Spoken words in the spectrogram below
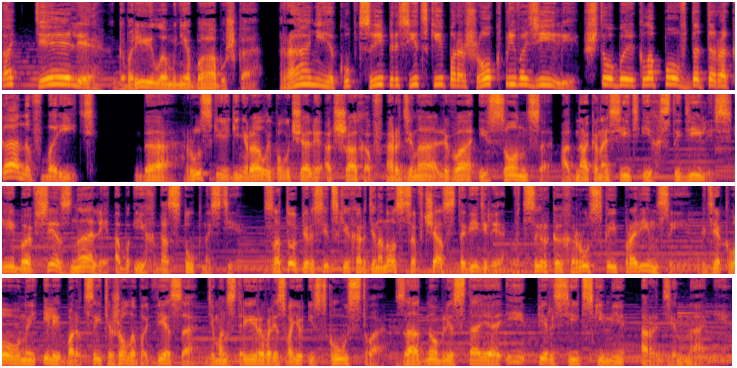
«О теле», — говорила мне бабушка, Ранее купцы персидский порошок привозили, чтобы клопов да тараканов морить. Да, русские генералы получали от шахов ордена Льва и Солнца, однако носить их стыдились, ибо все знали об их доступности. Зато персидских орденоносцев часто видели в цирках русской провинции, где клоуны или борцы тяжелого веса демонстрировали свое искусство, заодно блистая и персидскими орденами.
